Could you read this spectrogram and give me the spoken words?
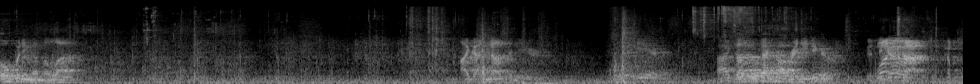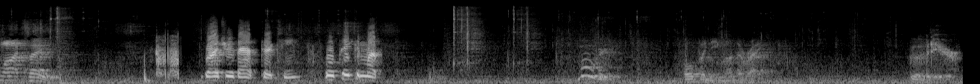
Opening on the left. I got nothing here. Here. I Suspect is ready to go. One cut. Comply. Safe. Roger that, 13. We'll pick him up. Moving. Opening on the right. Good here.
